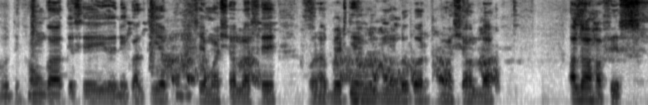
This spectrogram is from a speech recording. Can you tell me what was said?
और दिखाऊँगा कैसे ये निकालती है अपने बच्चे, माशाल्लाह से। और आप बैठते हैं मुर्गी अंडों पर, माशाल्लाह। अल्लाह हाफिज़।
